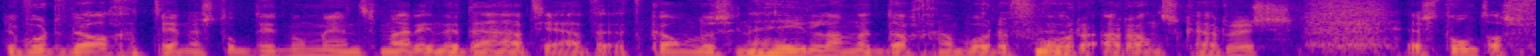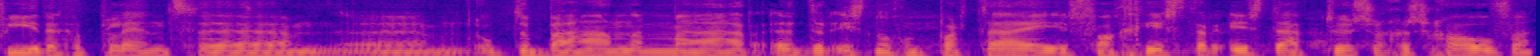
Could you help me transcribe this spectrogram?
Er wordt wel getennist op dit moment. Maar inderdaad, ja, het, kan wel eens een heel lange dag gaan worden voor. Aranska Rus. Er stond als vierde gepland uh, op de baan. Maar er is nog een partij van gisteren is daartussen geschoven.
